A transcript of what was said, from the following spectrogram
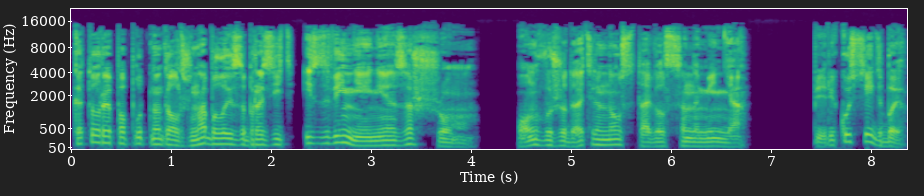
которая попутно должна была изобразить извинение за шум. Он выжидательно уставился на меня. «Перекусить бы!»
